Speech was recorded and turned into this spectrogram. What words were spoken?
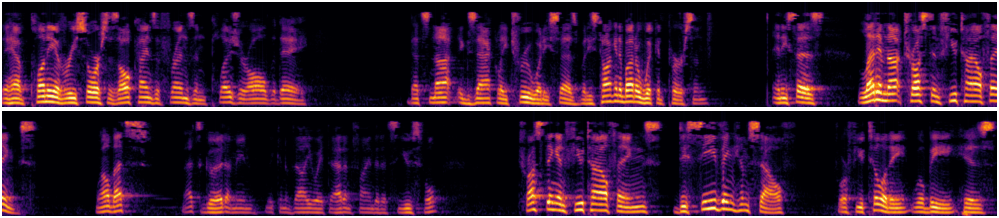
They have plenty of resources, all kinds of friends, and pleasure all the day. That's not exactly true what he says, but he's talking about a wicked person. And he says, let him not trust in futile things. Well, that's, that's good. I mean, we can evaluate that and find that it's useful. Trusting in futile things, deceiving himself, for futility will be his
